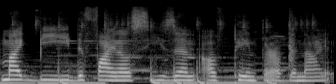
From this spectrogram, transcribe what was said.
might be the final season of Painter of the Night.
